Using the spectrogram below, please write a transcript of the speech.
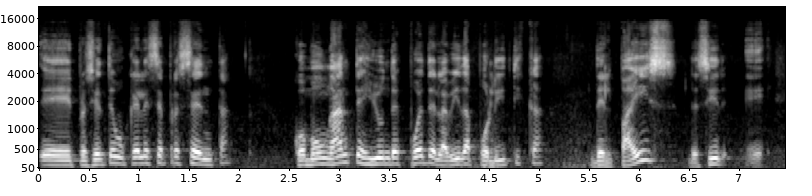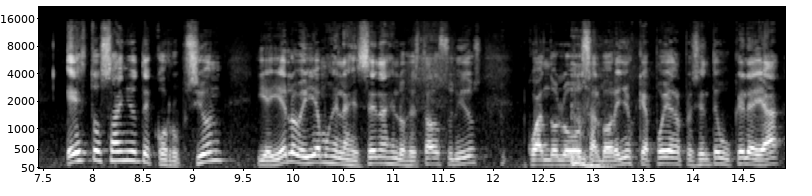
eh, el presidente Bukele se presenta como un antes y un después de la vida política del país. Es decir, eh, estos años de corrupción, y ayer lo veíamos en las escenas en los Estados Unidos, cuando los salvadoreños que apoyan al presidente Bukele allá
